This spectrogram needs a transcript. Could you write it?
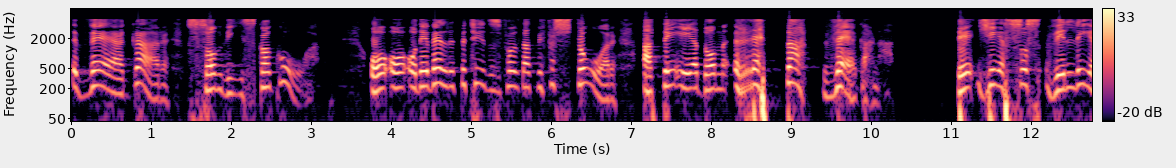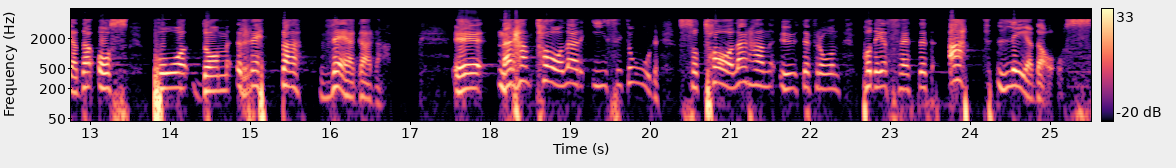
vägar som vi ska gå. Och, och, och, det är väldigt betydelsefullt att vi förstår att det är de rätta vägarna. Det Jesus vill leda oss på de rätta vägarna. Eh, när han talar i sitt ord så talar han utifrån på det sättet att leda oss.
